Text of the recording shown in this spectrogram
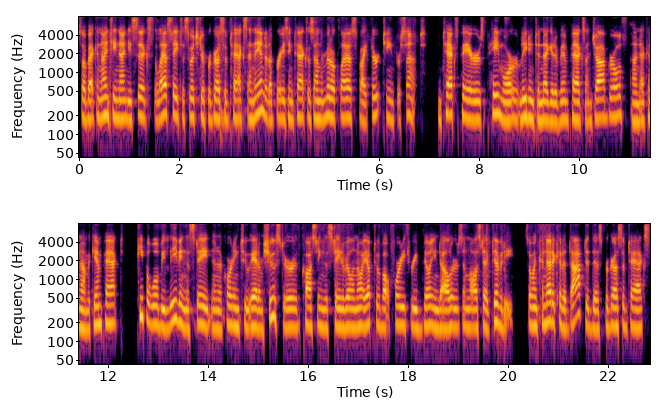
so back in 1996, the last state to switch to a progressive tax, and they ended up raising taxes on the middle class by 13%. And taxpayers pay more, leading to negative impacts on job growth, on economic impact. People will be leaving the state, and according to Adam Schuster, costing the state of Illinois up to about $43 billion in lost activity. So when Connecticut adopted this progressive tax,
